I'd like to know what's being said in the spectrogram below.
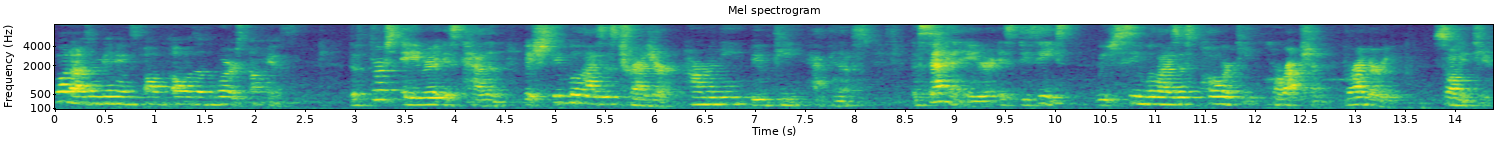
What are the meanings of all the words on it? The first area is talent, which symbolizes treasure, harmony, beauty, happiness. The second area is disease, which symbolizes poverty, corruption, bribery, solitude.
